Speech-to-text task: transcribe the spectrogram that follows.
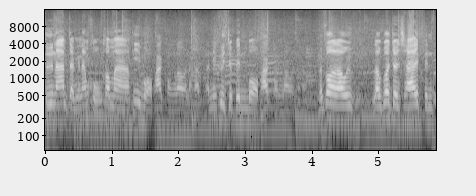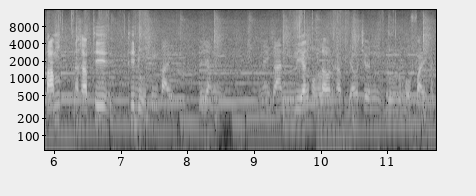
ซื้อน้ำจากแม่น้ำโขงเข้ามาที่บ่อพักของเรานะครับ อันนี้คือจะเป็นบ่อพักของเรานะครับ แล้วก็เราเราก็จะใช้เป็นปั๊มนะครับที่ที่ดูดขึ้นไปไปยังในการเลี้ยงของเรานะครับ เดี๋ยวเชิญดูระบบไฟครับ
